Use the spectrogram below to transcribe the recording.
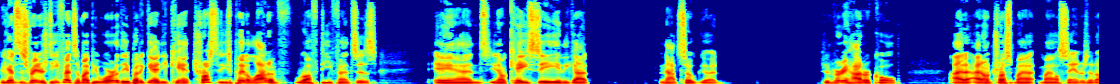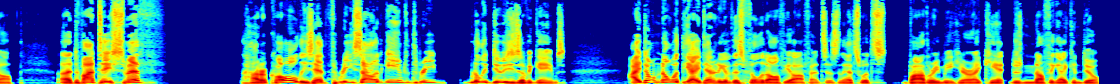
Against this Raiders defense, it might be worthy, but again, you can't trust it. He's played a lot of rough defenses and you know KC, and he got not so good. It's been very hot or cold. I, I don't trust my, Miles Sanders at all. Uh, DeVonta Smith, hot or cold. He's had three solid games and three really doozies of a games. I don't know what the identity of this Philadelphia offense is, and that's what's bothering me here. I can't. There's nothing I can do.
